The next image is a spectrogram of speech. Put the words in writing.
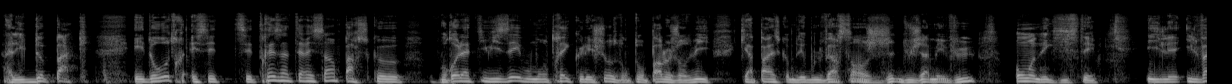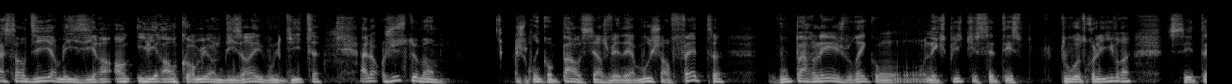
à l'île de Pâques et d'autres. Et c'est très intéressant parce que vous relativisez, vous montrez que les choses dont on parle aujourd'hui, qui apparaissent comme des bouleversants du jamais vu, ont existé. Il, va sans dire, mais il ira, encore mieux en le disant, et vous le dites. Alors justement, je voudrais qu'on parle, Serge Véderbouche, en fait, vous parlez, je voudrais qu'on explique cette, tout votre livre, cette,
